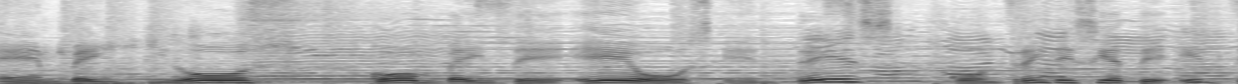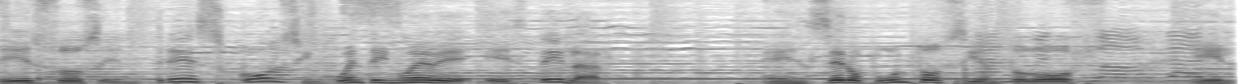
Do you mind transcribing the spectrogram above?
en 22 con 20 EOS en 3 con 37 el Tesos en 3 con 59 Stellar en 0.102 el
